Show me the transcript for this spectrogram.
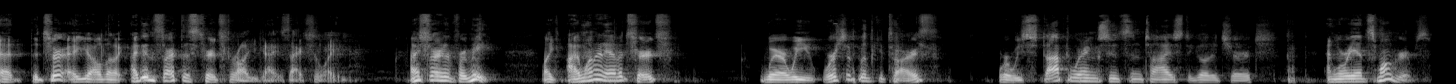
at the church, you know, like, I didn't start this church for all you guys, actually. I started for me. Like, I wanted to have a church where we worshiped with guitars, where we stopped wearing suits and ties to go to church, and where we had small groups.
